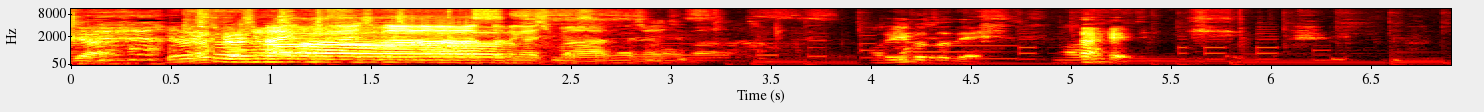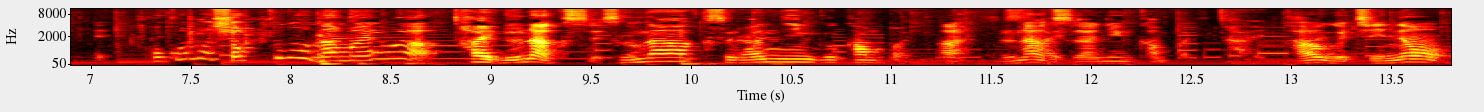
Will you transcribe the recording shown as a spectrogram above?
じゃあ、よろしくお願いしはいます。お願いします。お願いします。お願いします。ということで、まあはい。ここのショップの名前ははい。ルナックスですか？ルナークスランニングカンパニー。あルナックスランニングカンパニー、はい。川口の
